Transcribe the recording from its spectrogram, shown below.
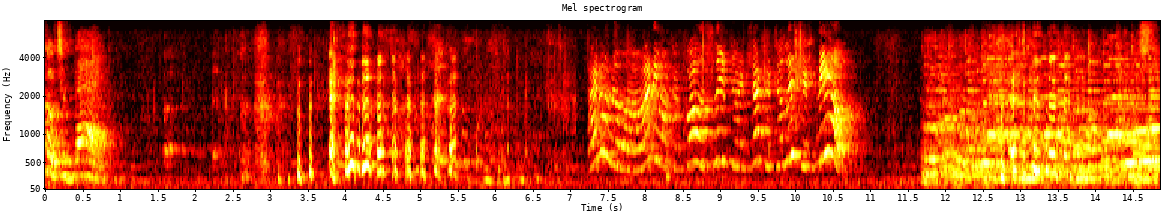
Go to bed. I don't know how anyone can fall asleep during such a delicious meal.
